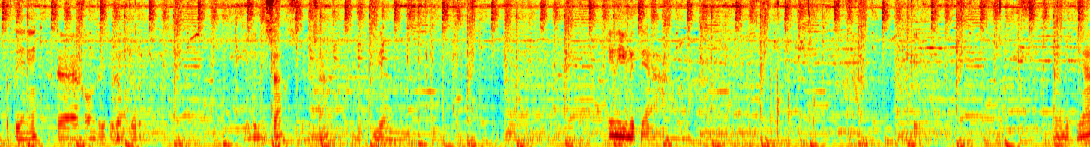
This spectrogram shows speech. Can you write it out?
seperti ini ada country director. di Indonesia Indonesia. Kemudian ini unitnya. Oke. Ini unitnya.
